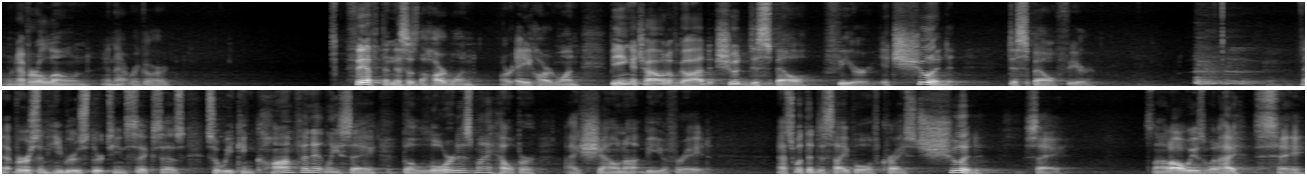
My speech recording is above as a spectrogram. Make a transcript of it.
We're never alone in that regard. Fifth, and this is the hard one, or a hard one, being a child of God should dispel fear. It should dispel fear. That verse in Hebrews 13:6 says, "So we can confidently say, the Lord is my helper, I shall not be afraid." That's what the disciple of Christ should say. It's not always what I say.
